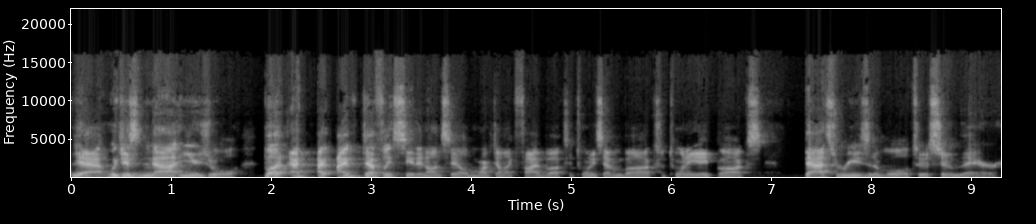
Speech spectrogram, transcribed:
yeah, which is not usual. But I, I, I've definitely seen it on sale, marked down like five bucks or twenty seven bucks or twenty eight bucks. That's reasonable to assume there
